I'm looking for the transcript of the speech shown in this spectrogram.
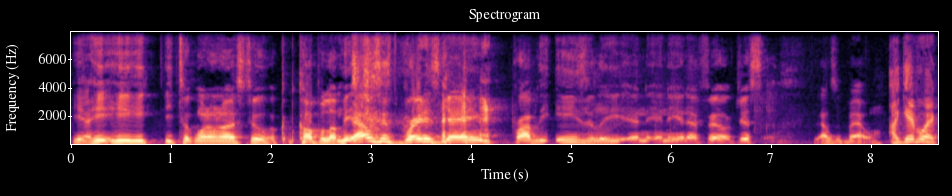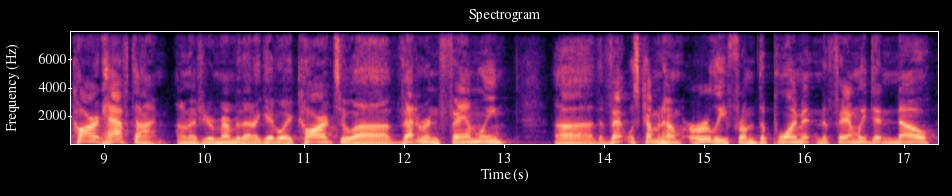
Yeah, he he he took one on us too. A couple of them. He, that was his greatest game, probably easily in in the NFL. Just that was a bad one. I gave away a car at halftime. I don't know if you remember that. I gave away a car to a veteran family. Uh, the vet was coming home early from deployment, and the family didn't know.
